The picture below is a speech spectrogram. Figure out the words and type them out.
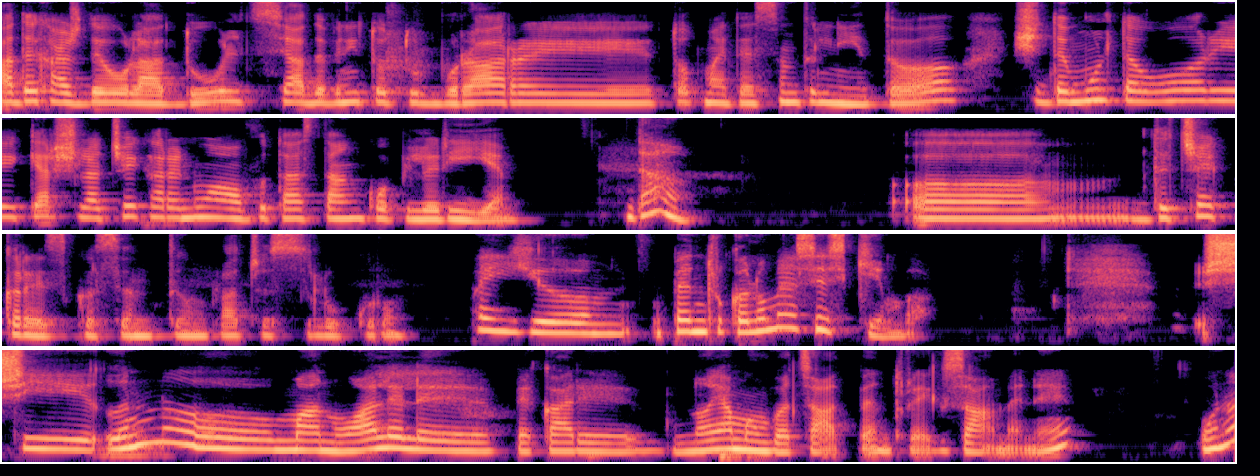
ADHD-ul la adulți a devenit o tulburare tot mai des întâlnită și de multe ori chiar și la cei care nu au avut asta în copilărie. Da. Uh, de ce crezi că se întâmplă acest lucru? Păi, uh, pentru că lumea se schimbă. Și în uh, manualele pe care noi am învățat pentru examene, una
